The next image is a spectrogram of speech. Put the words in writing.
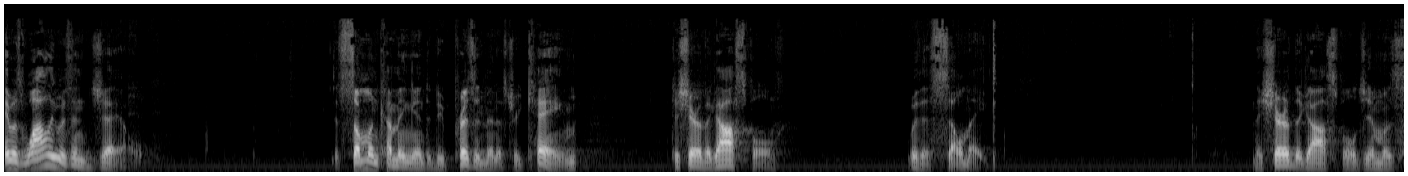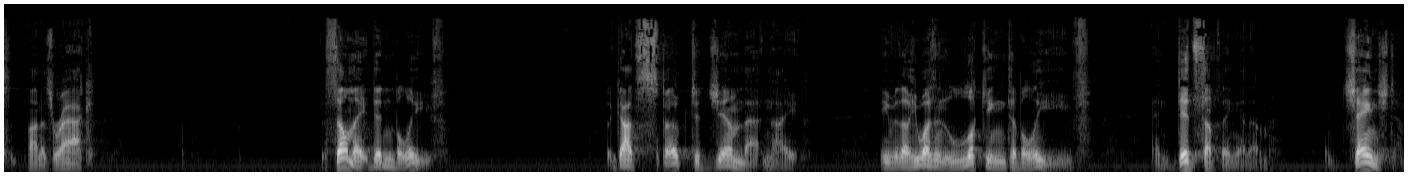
it was while he was in jail that someone coming in to do prison ministry came to share the gospel with his cellmate. And they shared the gospel. Jim was on his rack the cellmate didn't believe. But God spoke to Jim that night, even though he wasn't looking to believe, and did something in him, and changed him,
